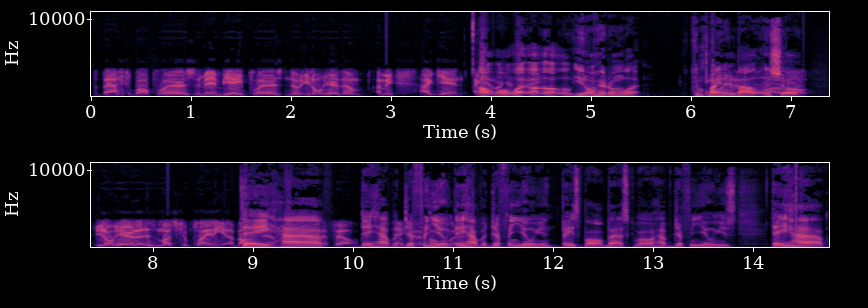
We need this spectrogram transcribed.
the basketball players and the NBA players? No, you don't hear them. I mean, again, Oh, again, like oh, I what, say, oh, oh, you don't hear them what complaining about about- insurance? You don't hear as much complaining about They them as you have hear NFL. they have a different union. They have a different union. Baseball, basketball have different unions. They have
